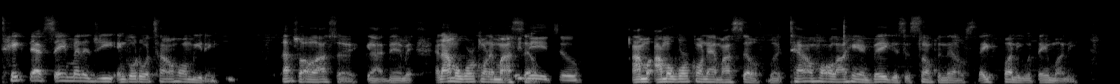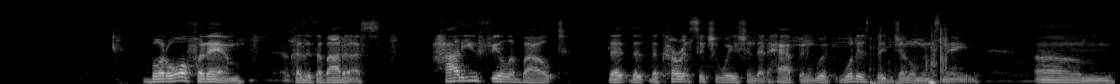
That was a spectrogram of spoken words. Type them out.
Take that same energy and go to a town hall meeting. That's all I say. God damn it. And I'm gonna work on it We myself. need to. I'm, I'm gonna work on that myself. But town hall out here in Vegas is something else. They funny with their money. but all for them because it's about us. How do you feel about the, the the current situation that happened with what is the gentleman's name? Um,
